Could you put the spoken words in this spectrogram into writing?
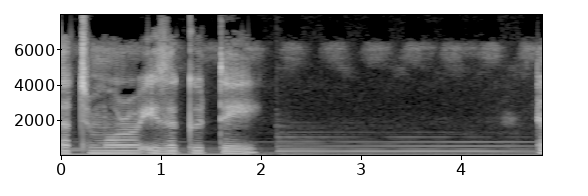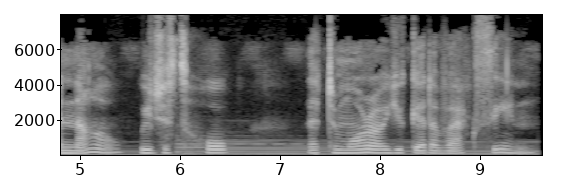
that tomorrow is a good day. And now we just hope that tomorrow you get a vaccine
